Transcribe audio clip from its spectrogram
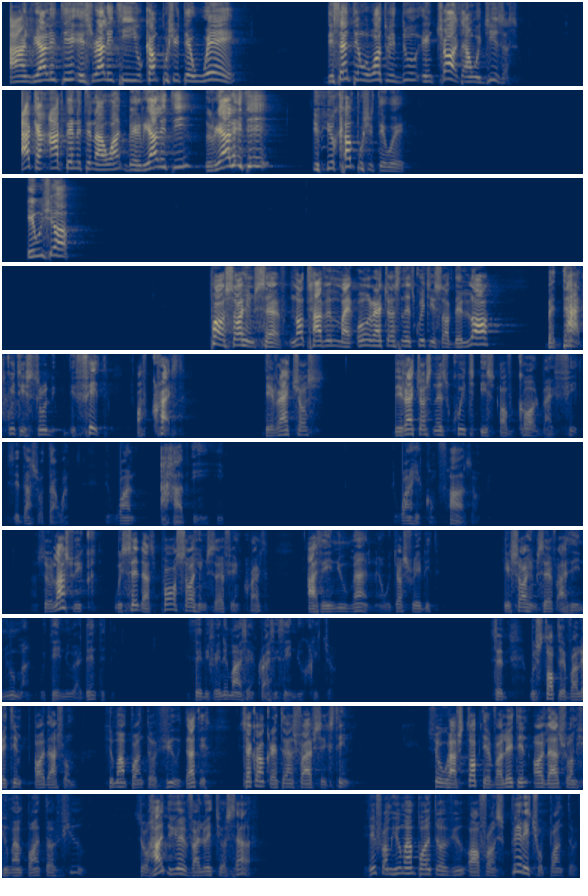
And reality is reality. You can't push it away. The same thing with what we do in church and with Jesus. I can act anything I want, but reality, reality, you, you can't push it away. It will show up. Paul saw himself not having my own righteousness, which is of the law, but that which is through the faith of Christ. The righteous, the righteousness which is of God by faith. See, that's what I want. The one I have in him. The one he confers on me. And so last week we said that Paul saw himself in Christ as a new man, and we just read it. He saw himself as a new man with a new identity. He said, If any man is in Christ, he's a new creature. He said, We stopped evaluating others from human point of view. That is 2 Corinthians 5.16. So we have stopped evaluating others from human point of view. So how do you evaluate yourself? Is it from human point of view or from spiritual point of view?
